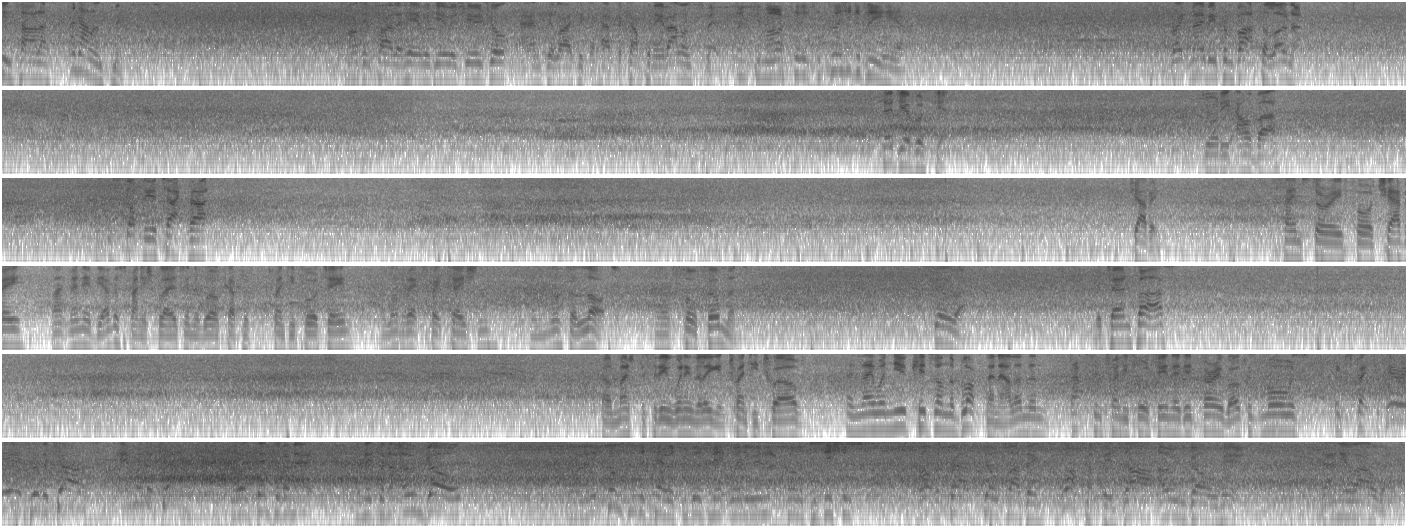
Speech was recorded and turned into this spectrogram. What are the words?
your commentary team, Martin Tyler and Alan Smith. Martin Tyler here with you as usual, and delighted to have the company of Alan Smith. Thank you, Martin. It's a pleasure to be here. Break maybe from Barcelona. Sergio Busquets. Jordi Alba. To stop the attack, that. Xavi. Same story for Xavi, like many of the other Spanish players in the World Cup of 2014. A lot of expectation and not a lot of fulfilment. Silva. Return pass. Well, Manchester City winning the league in 2012, and they were new kids on the block then, Alan, and perhaps in 2014 they did very well because more was expected. Here he is with a chance, in with a chance. Well, it's into the net, and it's an own goal. Well, it comes with the territory, doesn't it, when you're in that kind of position? Well, the crowd's still buzzing. What a bizarre own goal here. Daniel Alves.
